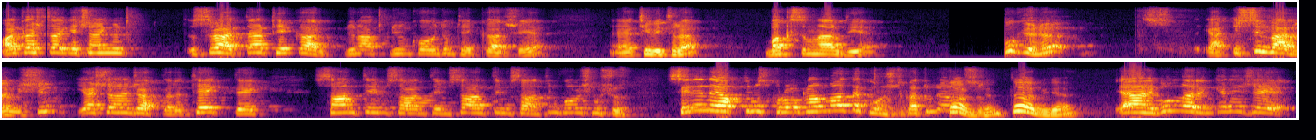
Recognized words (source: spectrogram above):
Arkadaşlar geçen gün ısrar ettiler tekrar dün, dün koydum tekrar şeye e, Twitter'a baksınlar diye. Bugünü yani isim vermemişim. Yaşanacakları tek tek santim santim santim santim konuşmuşuz. Seninle yaptığımız programlarda konuştuk hatırlıyor tabii musun? Canım, tabii ya. Yani bunların geleceği,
